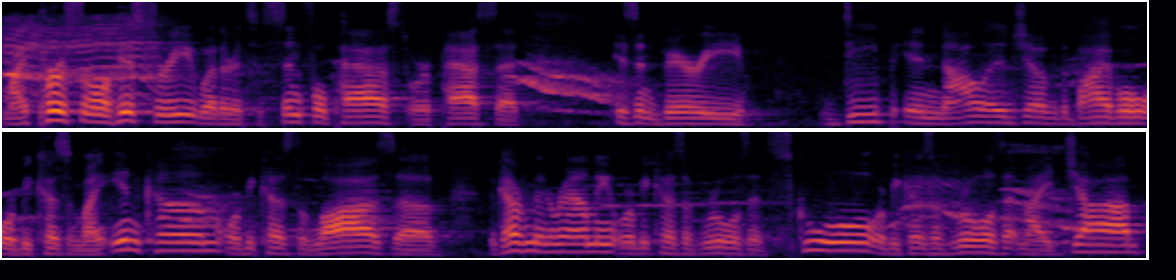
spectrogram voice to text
my personal history, whether it's a sinful past or a past that isn't very deep in knowledge of the Bible, or because of my income, or because the laws of the government around me, or because of rules at school, or because of rules at my job,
